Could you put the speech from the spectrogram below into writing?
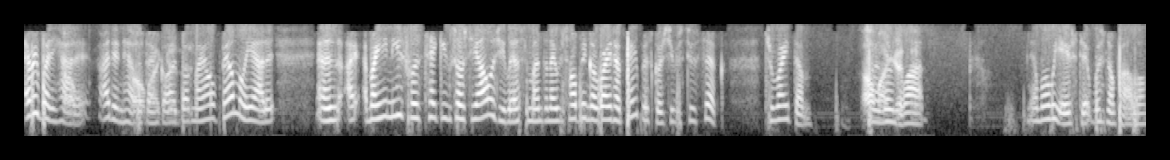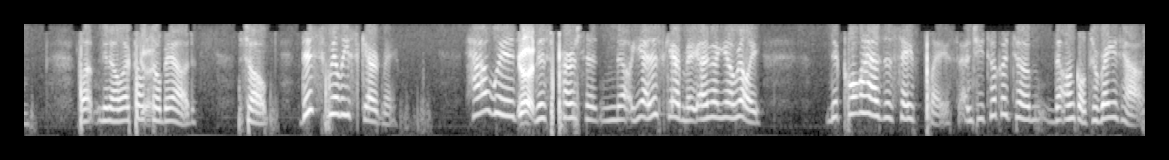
Everybody had Oh. it. I didn't have Oh, it, thank God, but my whole family had it. And I, my niece was taking sociology last month, and I was helping her write her papers because she was too sick to write them. oh so I my learned goodness. a lot. Yeah, well, we aced it. It was no problem. But, you know, I felt Good. so bad. So this really scared me. How would Good. this person know? Yeah, this scared me. I mean, you know, really. Nicole has a safe place, and she took her to the uncle, to Ray's house.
